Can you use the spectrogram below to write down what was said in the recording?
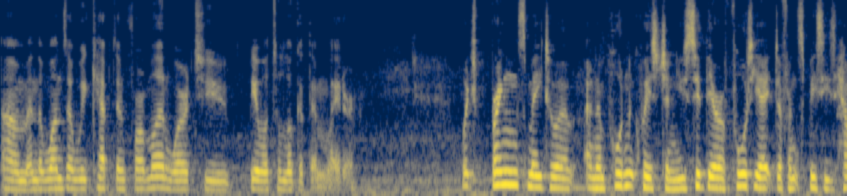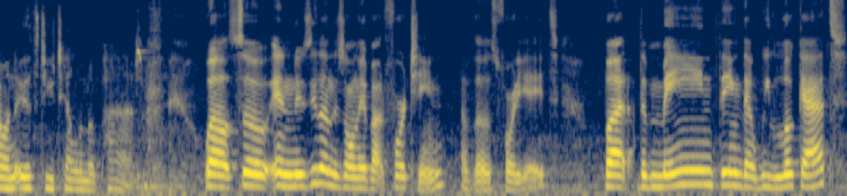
um, and the ones that we kept in formalin were to be able to look at them later. Which brings me to a, an important question. You said there are 48 different species. How on earth do you tell them apart? Well, so in New Zealand, there's only about 14 of those 48. But the main thing that we look at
